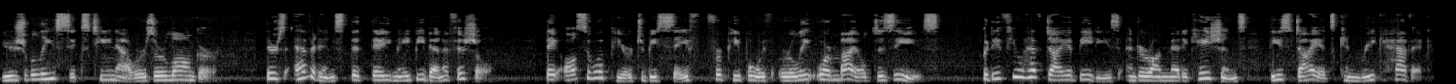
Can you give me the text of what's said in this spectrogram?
usually 16 hours or longer. There's evidence that they may be beneficial. They also appear to be safe for people with early or mild disease. But if you have diabetes and are on medications, these diets can wreak havoc,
